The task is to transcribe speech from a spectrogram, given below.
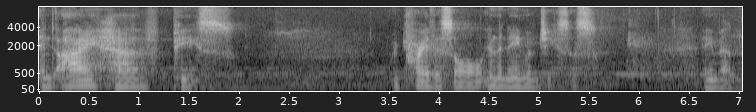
and I have peace. We pray this all in the name of Jesus. Amen.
